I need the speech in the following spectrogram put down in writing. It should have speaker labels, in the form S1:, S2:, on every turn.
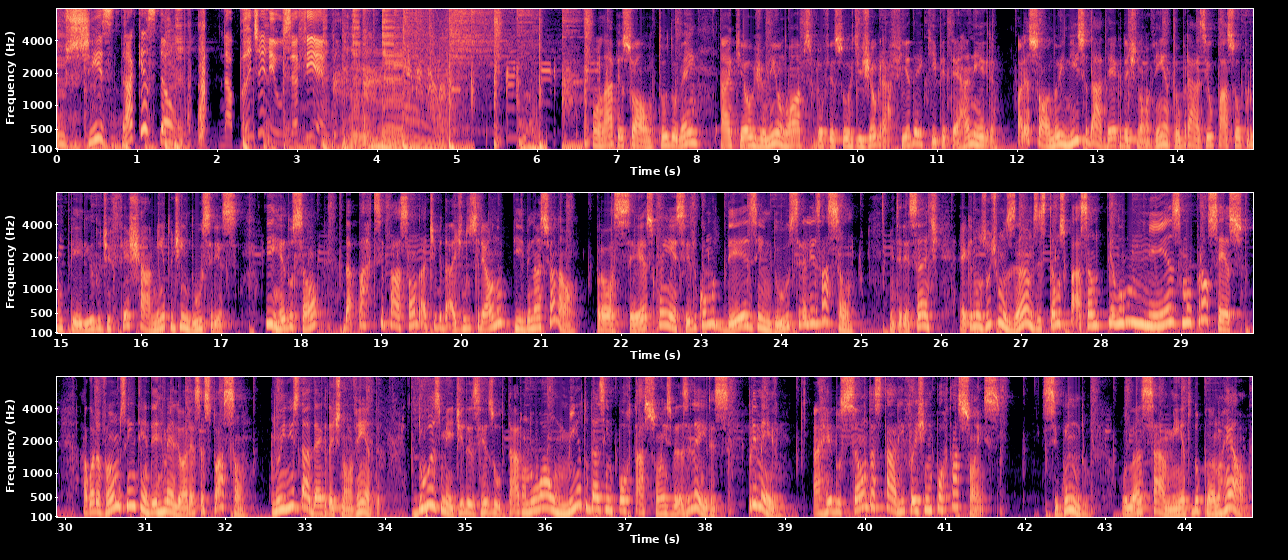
S1: O X da Questão, na Band News FM.
S2: Olá pessoal, tudo bem? Aqui é o Juninho Lopes, professor de Geografia da equipe Terra Negra. Olha só, no início da década de 90, o Brasil passou por um período de fechamento de indústrias e redução da participação da atividade industrial no PIB nacional, processo conhecido como desindustrialização. Interessante é que nos últimos anos estamos passando pelo mesmo processo. Agora vamos entender melhor essa situação. No início da década de 90, duas medidas resultaram no aumento das importações brasileiras. Primeiro, a redução das tarifas de importações. Segundo, o lançamento do Plano Real.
